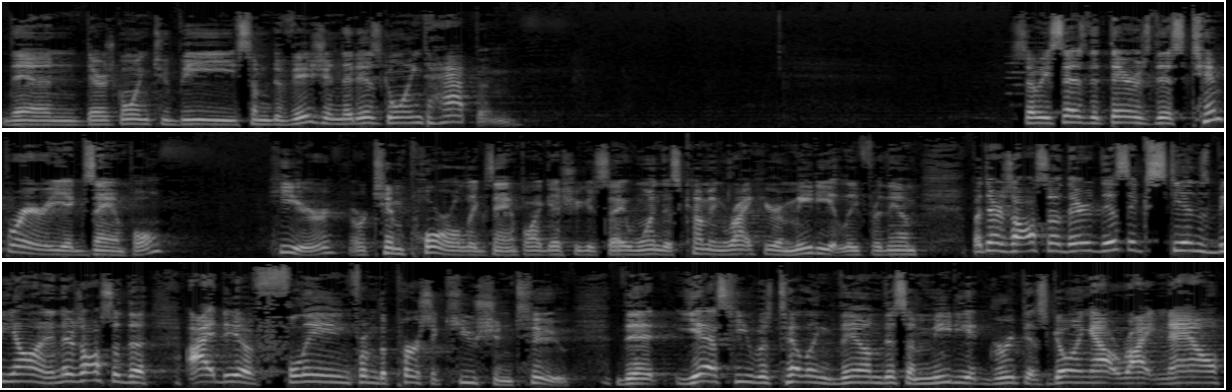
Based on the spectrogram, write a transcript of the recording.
then there's going to be some division that is going to happen. So he says that there's this temporary example here, or temporal example, I guess you could say, one that's coming right here immediately for them. But there's also there this extends beyond, and there's also the idea of fleeing from the persecution too. That yes, he was telling them this immediate group that's going out right now,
